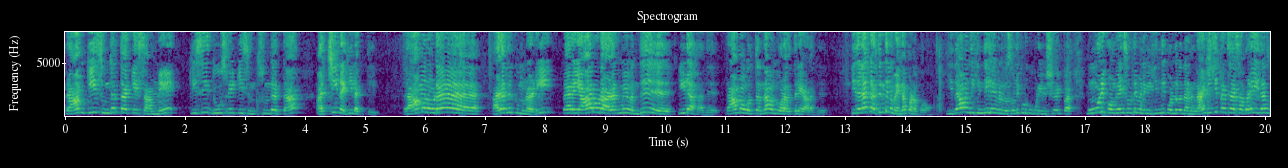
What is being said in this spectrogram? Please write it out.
राम की सुंदरता के सामने किसी दूसरे की सुं- सुंदरता अच्छी नहीं लगती ராமனோட அழகுக்கு முன்னாடி வேற யாரோட அழகுமே வந்து ஈடாகாது ராம ஒருத்தன் தான் வந்து உலகத்திலே அழகு இதெல்லாம் கத்துக்கிட்டு நம்ம என்ன பண்ண போறோம்? இதான் வந்து ஹிந்தியில இவனுங்க சொல்லி கொடுக்கக்கூடிய விஷயம். இப்ப மும்மொழி கொள்கைன்னு சொல்லிட்டு இவனுங்க ஹிந்தி கொண்டு வந்தானுங்கன்னா ஹிந்தி பிரச்சார சபையில இதான்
